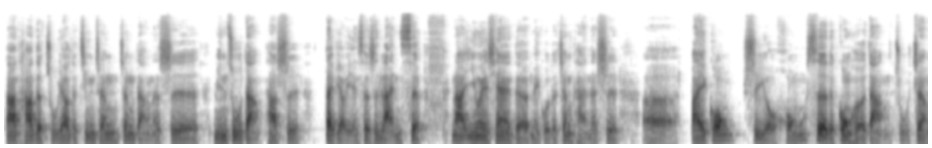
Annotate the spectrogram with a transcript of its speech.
那它的主要的竞争政党呢是民主党，它是代表颜色是蓝色。那因为现在的美国的政坛呢是。呃，白宫是由红色的共和党主政，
